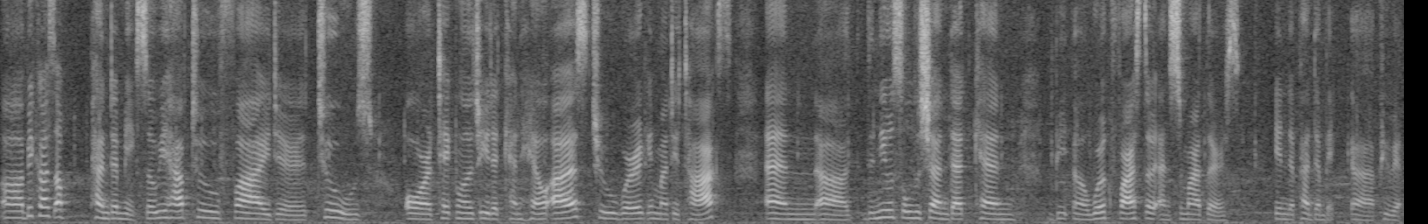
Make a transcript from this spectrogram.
Uh, because of pandemic, so we have to find uh, tools or technology that can help us to work in multitask and uh, the new solution that can be, uh, work faster and smarter in the pandemic uh, period.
